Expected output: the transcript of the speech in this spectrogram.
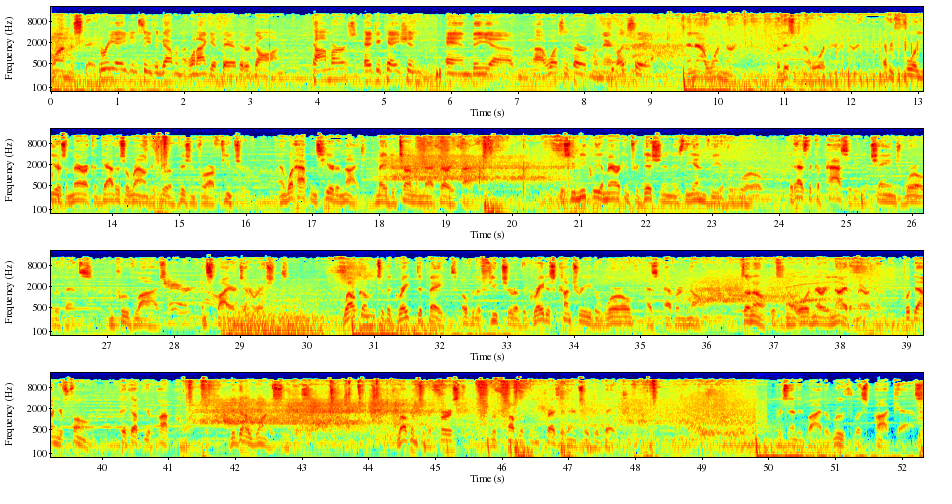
One mistake. three agencies of government when I get there that are gone commerce, education, and the, uh, uh, what's the third one there? Let's see. And now one night. But this is no ordinary night. Every four years, America gathers around to hear a vision for our future. And what happens here tonight may determine that very fact. This uniquely American tradition is the envy of the world. It has the capacity to change world events, improve lives, inspire generations. Welcome to the great debate over the future of the greatest country the world has ever known. So, no, this is no ordinary night, America. Put down your phone, pick up your popcorn. You're going to want to see this. Welcome to the first Republican presidential debate, presented by the Ruthless Podcast.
